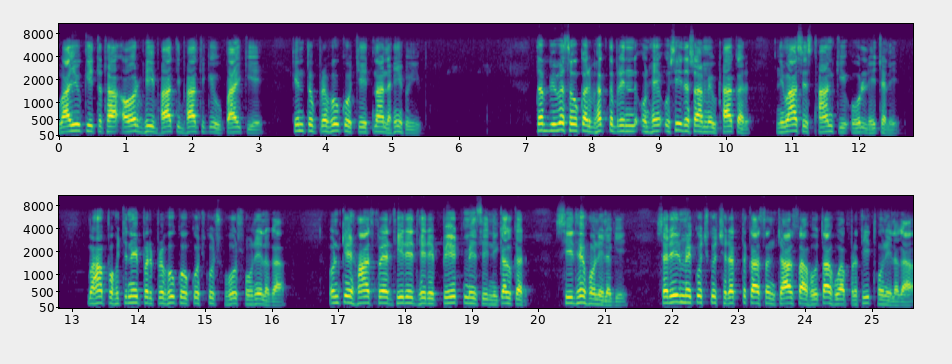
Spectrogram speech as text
वायु की तथा और भी भांति भांति के उपाय किए, किंतु प्रभु को चेतना नहीं हुई। तब विवश होकर भक्त वृंद उन्हें उसी दशा में उठाकर निवास स्थान की ओर ले चले। वहाँ पहुँचने पर प्रभु को कुछ कुछ होश होने लगा। उनके हाथ पैर धीरे धीरे पेट में से निकलकर सीधे होने लगे। शरीर में कुछ कुछ रक्त का संचार सा होता हुआ प्रतीत होने लगा।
